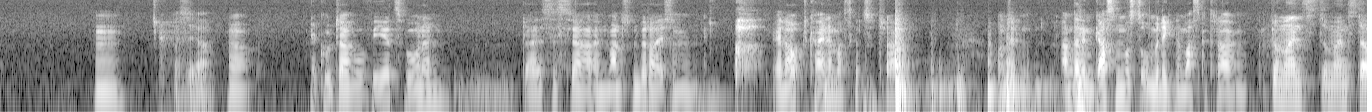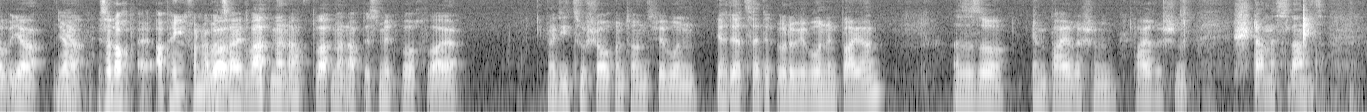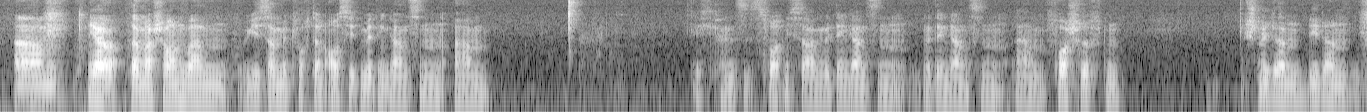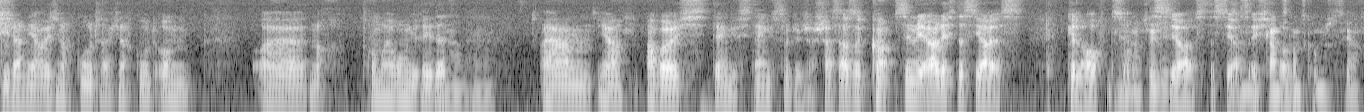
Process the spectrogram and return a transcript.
Mhm. Also ja. Ja. Ja gut, da wo wir jetzt wohnen, da ist es ja in manchen Bereichen erlaubt, keine Maske zu tragen. Und in anderen Gassen musst du unbedingt eine Maske tragen. Du meinst, du meinst da, ja, Ja. ja. Ist halt auch äh, abhängig von der Aber Uhrzeit. wart man ab, wart man ab bis Mittwoch, weil weil die Zuschauer unter uns, wir wohnen ja derzeit, oder wir wohnen in Bayern, also so im bayerischen, bayerischen Stammesland. Ähm, ja, da mal schauen, wann, wie es am Mittwoch dann aussieht mit den ganzen, ähm, ich kann jetzt das Wort nicht sagen, mit den ganzen, mit den ganzen ähm, Vorschriften, die dann, die dann, die dann, ja, habe ich noch gut, habe ich noch gut um, äh, noch drumherum geredet. Ja, ja. Ähm, ja, aber ich denke, ich denke, es wird wieder scheiße. Also komm, sind wir ehrlich, das Jahr ist gelaufen so. Ja, natürlich. Das Jahr ist, das Jahr Das ist ist echt ganz, rum. ganz komisches Jahr.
